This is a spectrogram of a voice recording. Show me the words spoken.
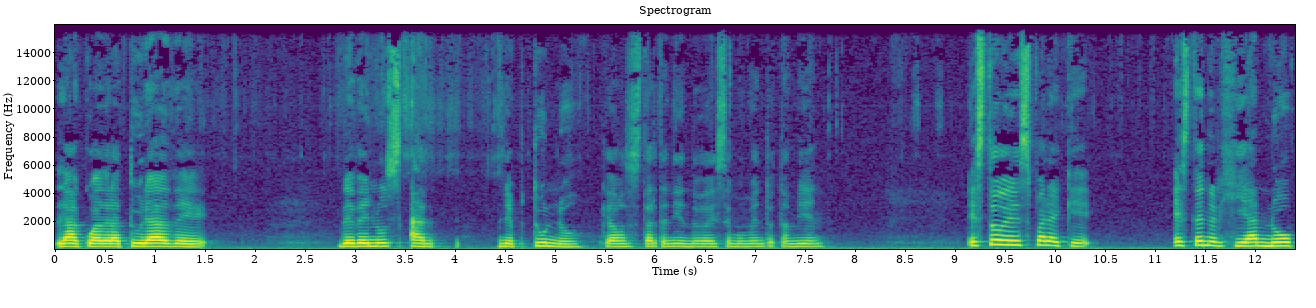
la cuadratura de, de Venus a Neptuno que vamos a estar teniendo ese momento también. Esto es para que esta energía no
